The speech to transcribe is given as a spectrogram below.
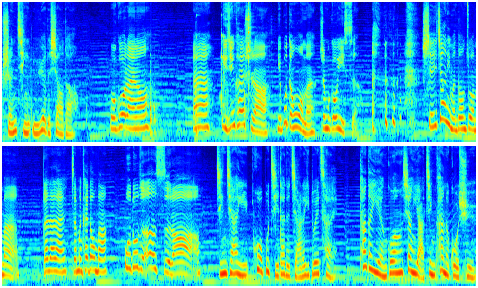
神情愉悦的笑道：“我过来喽。”哎，已经开始了，也不等我们，真不够意思。谁叫你们动作慢？来来来，咱们开动吧，我肚子饿死了。金佳怡迫不及待地夹了一堆菜，她的眼光向雅静看了过去，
